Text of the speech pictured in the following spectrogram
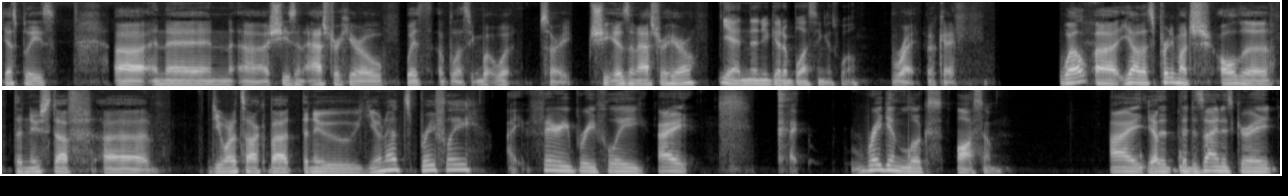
Yes, please. Uh, and then uh, she's an Astra hero with a blessing. What? What? Sorry, she is an Astra hero. Yeah, and then you get a blessing as well. Right. Okay. Well, uh, yeah, that's pretty much all the the new stuff. Uh, do you want to talk about the new units briefly? I very briefly, I, I Reagan looks awesome. I Yep. the, the design is great.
